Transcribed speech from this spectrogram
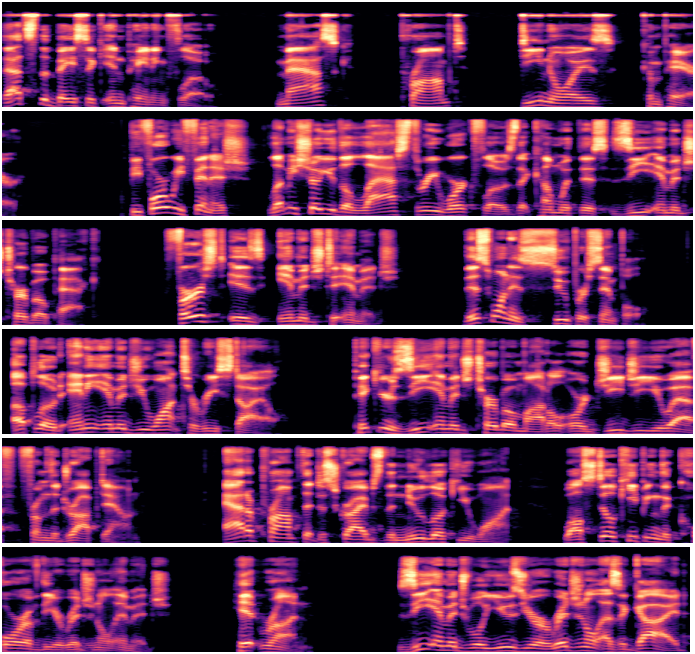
That's the basic in-painting flow. Mask, prompt, denoise, compare. Before we finish, let me show you the last three workflows that come with this Z-Image Turbo Pack. First is image to image. This one is super simple. Upload any image you want to restyle. Pick your Z-Image Turbo model or GGUF from the dropdown. Add a prompt that describes the new look you want, while still keeping the core of the original image. Hit run. Z-Image will use your original as a guide,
